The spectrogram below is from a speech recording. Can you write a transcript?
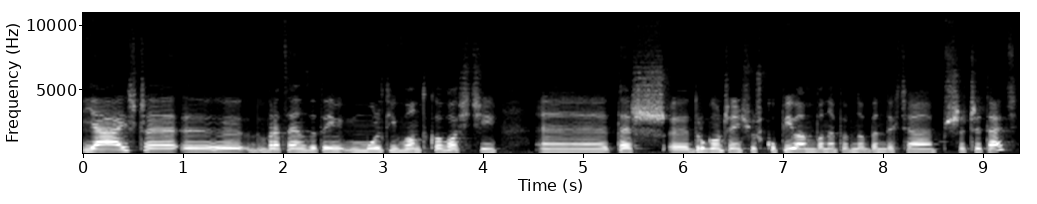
Ja jeszcze y, wracając do tej multiwątkowości, y, też y, drugą część już kupiłam, bo na pewno będę chciała przeczytać.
